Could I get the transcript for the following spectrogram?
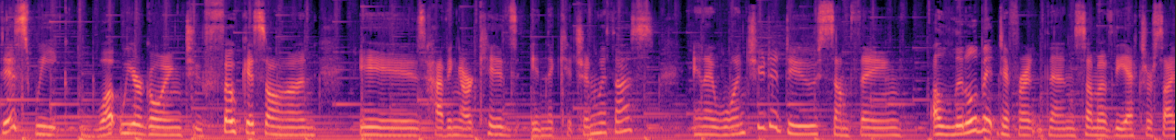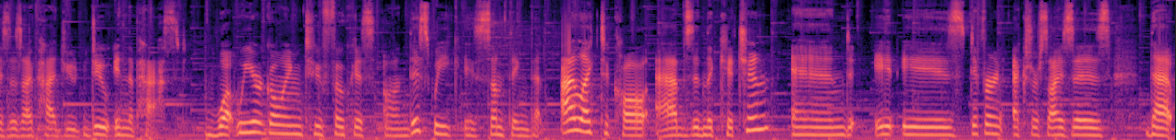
This week, what we are going to focus on is having our kids in the kitchen with us. And I want you to do something a little bit different than some of the exercises I've had you do in the past. What we are going to focus on this week is something that I like to call abs in the kitchen, and it is different exercises that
